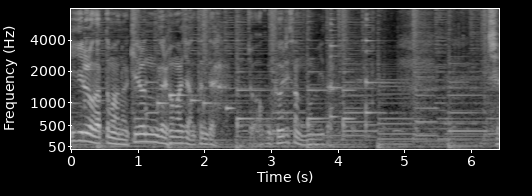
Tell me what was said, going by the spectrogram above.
이 길로 갔더만 길은 걸 험하지 않던데 거리상 멉니다. 자.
